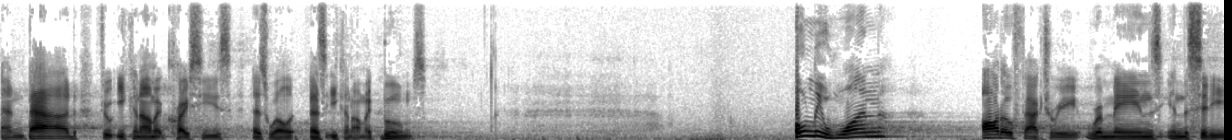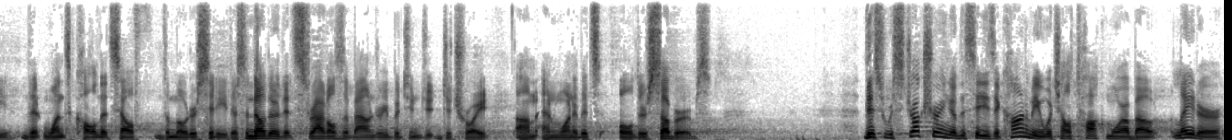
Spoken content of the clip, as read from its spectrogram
and bad, through economic crises as well as economic booms. Only one auto factory remains in the city that once called itself the Motor City. There's another that straddles the boundary between D- Detroit um, and one of its older suburbs. This restructuring of the city's economy, which I'll talk more about later,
